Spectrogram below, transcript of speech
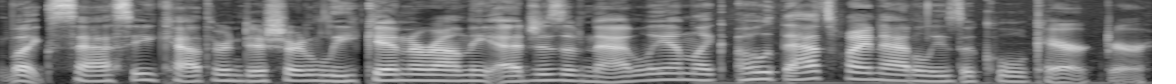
like sassy Catherine Disher leak in around the edges of Natalie, I'm like, oh, that's why Natalie's a cool character.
